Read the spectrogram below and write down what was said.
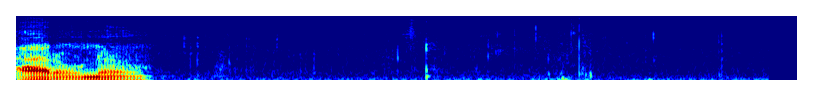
I don't know.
